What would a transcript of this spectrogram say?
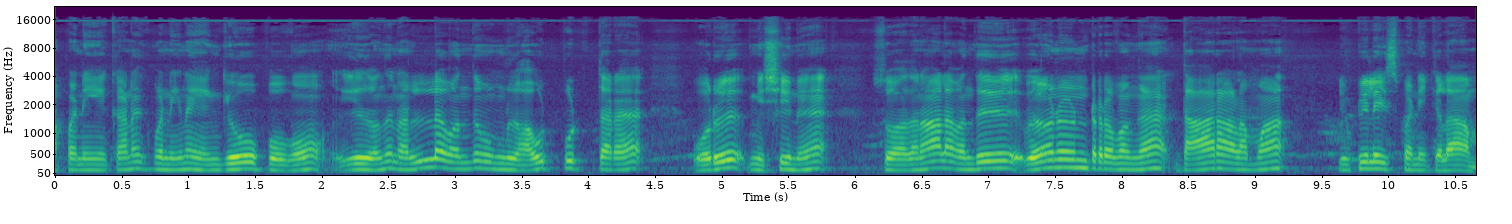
அப்போ நீங்கள் கணக்கு பண்ணிங்கன்னா எங்கேயோ போகும். இது வந்து நல்ல வந்து உங்களுக்கு அவுட்புட் தர ஒரு மிஷினு ஸோ அதனால் வந்து வேணுன்றவங்க தாராளமாக யூட்டிலைஸ் பண்ணிக்கலாம்.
